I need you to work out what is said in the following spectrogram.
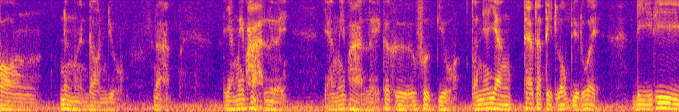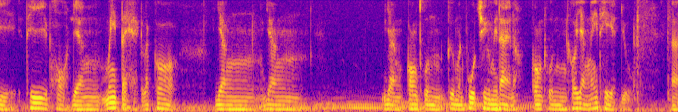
กอง 10,000 ดอลอยู่นะครับ ยังไม่ผ่านเลย ยังไม่ผ่านเลยก็คือฝึกอยู่ ตอนนี้ยังแทบจะติดลบอยู่ด้วย ดีที่ที่พอร์ตยังไม่แตกแล้วก็ยังยังอยังกองทุนคือมันพูดชื่อไม่ได้เนาะกองทุนเขายังให้เทรดอยู่อะ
